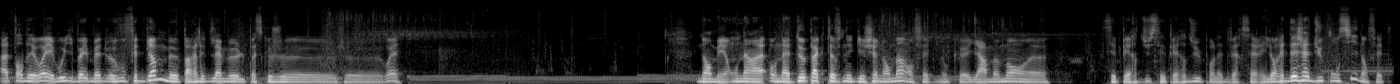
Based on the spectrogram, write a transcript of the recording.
Attendez, ouais, oui, vous faites bien de me parler de la meule parce que je, je, ouais. Non, mais on a, on a deux Pact of Negation en main en fait, donc il y a un moment, euh, c'est perdu, c'est perdu pour l'adversaire. Il aurait déjà dû concede en fait.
